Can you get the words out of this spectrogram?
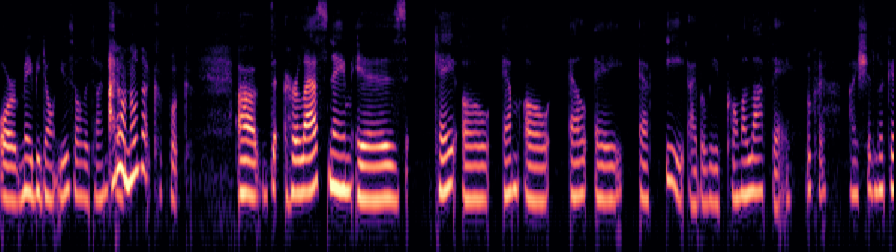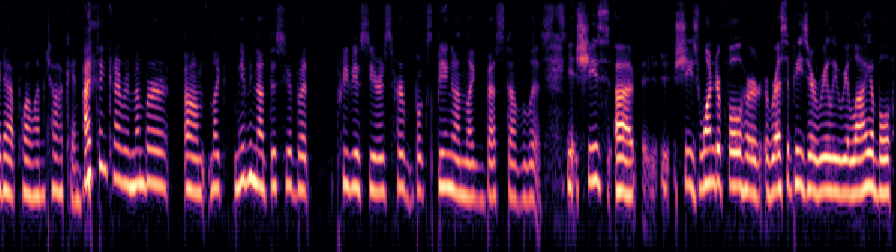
or maybe don't use all the time. I don't know that cookbook. Uh, th- her last name is K O M O L A F E, I believe, Komolafe. Okay. I should look it up while I'm talking. I think I remember, um, like maybe not this year, but previous years, her books being on like best of lists. Yeah, she's uh, she's wonderful. Her recipes are really reliable.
